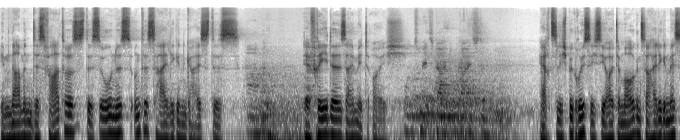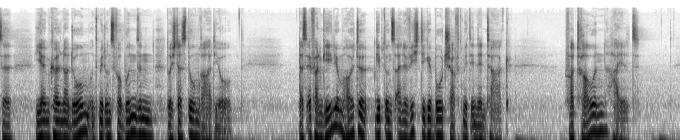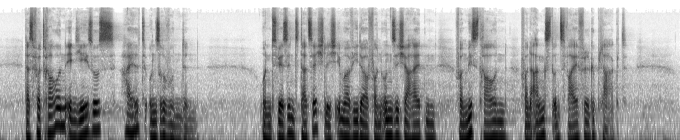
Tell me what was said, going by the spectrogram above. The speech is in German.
Im Namen des Vaters, des Sohnes und des Heiligen Geistes. Amen. Der Friede sei mit euch. Und mit deinem Geiste. Herzlich begrüße ich Sie heute Morgen zur Heiligen Messe, hier im Kölner Dom und mit uns verbunden durch das Domradio. Das Evangelium heute gibt uns eine wichtige Botschaft mit in den Tag. Vertrauen heilt. Das Vertrauen in Jesus heilt unsere Wunden. Und wir sind tatsächlich immer wieder von Unsicherheiten, von Misstrauen, von Angst und Zweifel geplagt.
